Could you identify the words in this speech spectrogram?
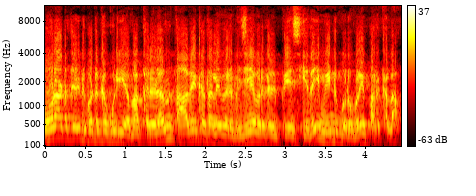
போராட்டத்தில் ஈடுபட்டிருக்கக்கூடிய மக்களிடம் தாவேக தலைவர் விஜய் அவர்கள் பேசியதை மீண்டும் ஒரு முறை பார்க்கலாம்.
